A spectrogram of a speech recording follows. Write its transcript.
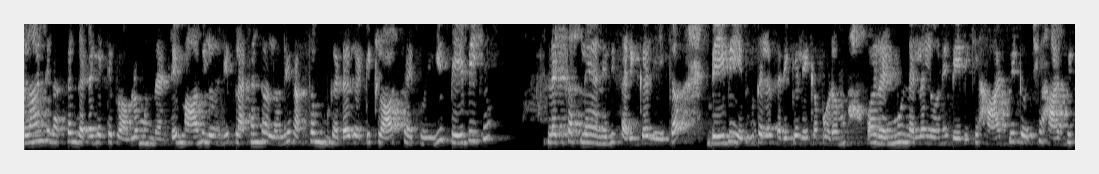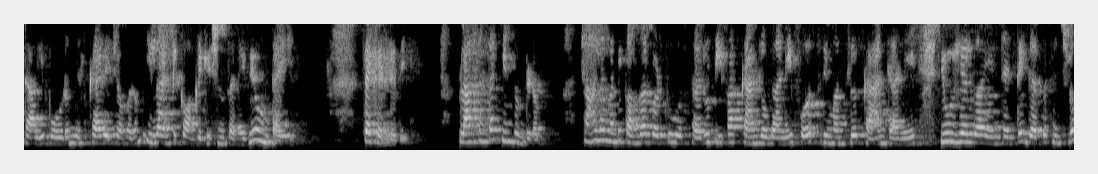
అలాంటి రక్తం గడ్డగట్టే ప్రాబ్లం ఉందంటే మామిలోని ప్లసెంటాలోని రక్తం గడ్డగట్టి క్లాట్స్ అయిపోయి బేబీకి బ్లడ్ సప్లై అనేది సరిగ్గా లేక బేబీ ఎదుగుదల సరిగ్గా లేకపోవడం ఓ రెండు మూడు నెలల్లోనే బేబీకి హార్ట్ బీట్ వచ్చి హార్ట్ బీట్ ఆగిపోవడం మిస్క్యారేజ్ అవ్వడం ఇలాంటి కాంప్లికేషన్స్ అనేవి ఉంటాయి. సెకండ్ది ప్లాసెంటా కింద ఉండడం. చాలా మంది కంగారు పడుతూ వస్తారు టీఫా స్కాన్లో కానీ ఫస్ట్ త్రీ మంత్స్లో స్కాన్ కానీ యూజువల్గా ఏంటంటే గర్భసంచిలో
